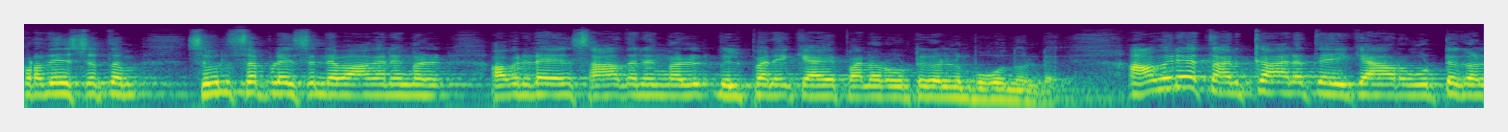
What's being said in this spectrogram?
പ്രദേശത്തും സിവിൽ സപ്ലൈസിന്റെ വാഹനങ്ങൾ അവരുടെ സാധനങ്ങൾ വിൽപ്പനയ്ക്കായി പല റൂട്ടുകളിലും പോകുന്നുണ്ട്. അവരെ തൽക്കാലത്തേക്ക് ആ റൂട്ടുകൾ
